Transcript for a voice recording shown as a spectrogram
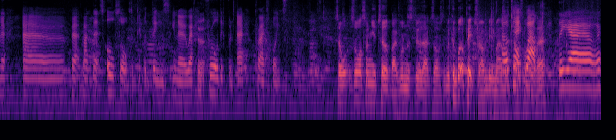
uh, uh, magnets, all sorts of different things. You know, uh, Yeah. for all different uh, price points. So, so what's on your tote bag? Run us through that because obviously we can put a picture on, but you might as well tell us well, there. the uh,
